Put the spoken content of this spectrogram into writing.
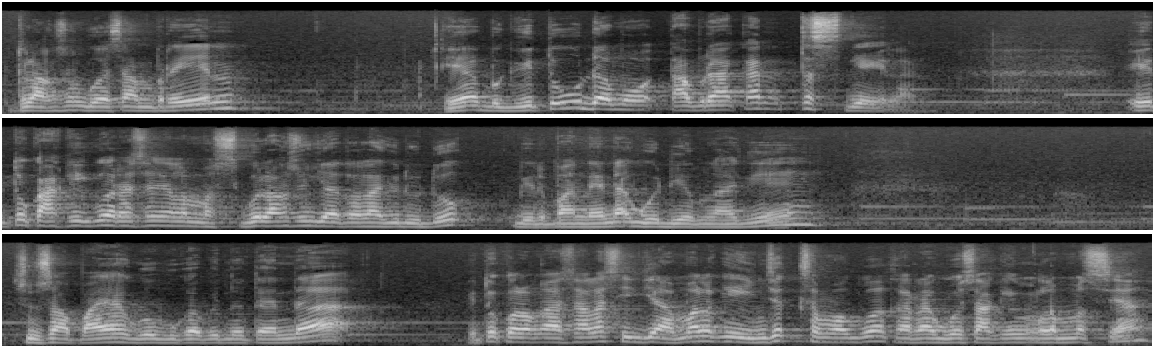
Itu langsung gue samperin ya begitu udah mau tabrakan tes dia hilang. Itu kaki gue rasanya lemes. Gue langsung jatuh lagi duduk di depan tenda gue diem lagi. Susah payah gue buka pintu tenda. Itu kalau nggak salah si Jamal keinjek sama gue karena gue saking lemesnya.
